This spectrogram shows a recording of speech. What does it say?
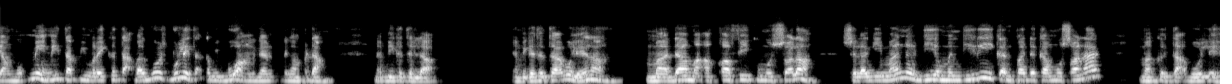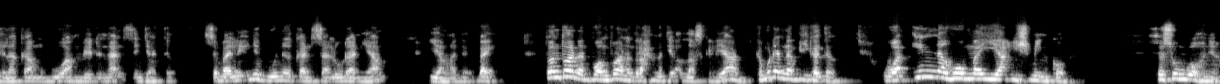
yang mukmin ni tapi mereka tak bagus, boleh tak kami buang dengan dengan pedang? Nabi kata la. Nabi kata tak boleh lah. Madama aqafikumus salah, selagi mana dia mendirikan pada kamu salat, maka tak bolehlah kamu buang dia dengan senjata. Sebaliknya gunakan saluran yang yang ada. Baik. Tuan-tuan dan puan-puan yang dirahmati Allah sekalian. Kemudian Nabi kata, "Wa innahu may ya'ish minkum." Sesungguhnya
